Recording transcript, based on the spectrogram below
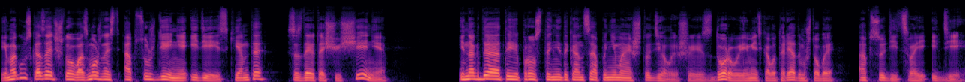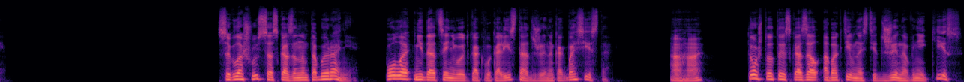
и могу сказать, что возможность обсуждения идеи с кем-то создает ощущение, иногда ты просто не до конца понимаешь, что делаешь, и здорово иметь кого-то рядом, чтобы обсудить свои идеи. Соглашусь со сказанным тобой ранее. Пола недооценивают как вокалиста, а Джина как басиста. Ага. То, что ты сказал об активности Джина вне Кис,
